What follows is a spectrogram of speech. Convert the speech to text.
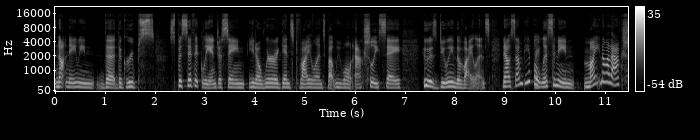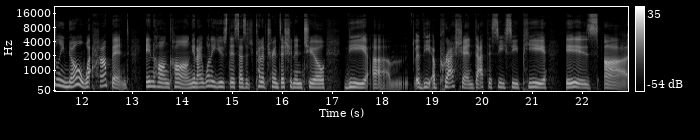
not naming the the groups specifically and just saying, you know, we're against violence, but we won't actually say who is doing the violence. Now, some people right. listening might not actually know what happened in Hong Kong, and I want to use this as a kind of transition into the um, the oppression that the CCP is uh,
